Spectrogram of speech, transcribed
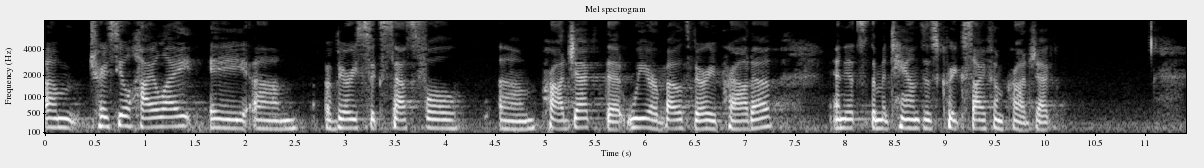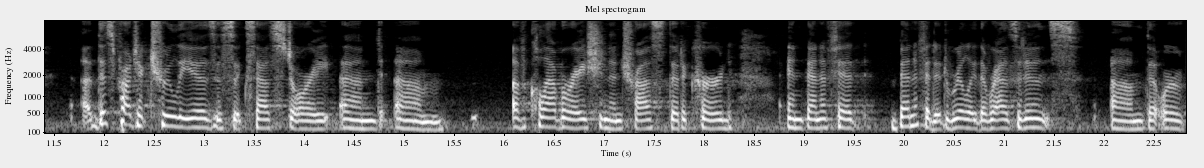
Um, Tracy will highlight a, um, a very successful um, project that we are both very proud of, and it's the Matanzas Creek Siphon Project. Uh, this project truly is a success story, and um, of collaboration and trust that occurred and benefit, benefited really the residents um, that were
